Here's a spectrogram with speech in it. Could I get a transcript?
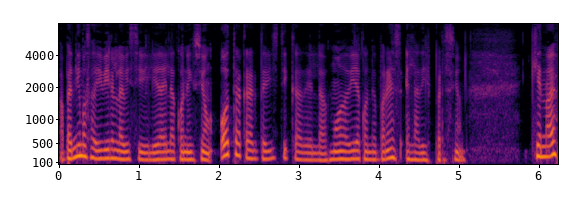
Aprendimos a vivir en la visibilidad y la conexión. Otra característica de los modos de vida contemporáneos es la dispersión, que no es,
